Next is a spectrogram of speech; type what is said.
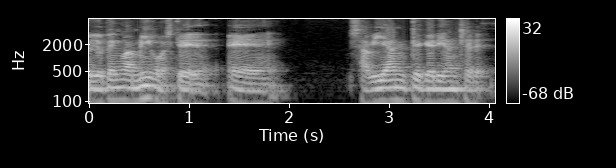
Yo tengo amigos que eh, sabían que querían ser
